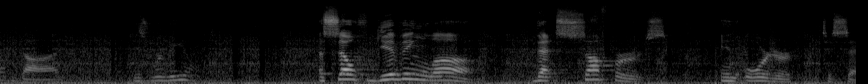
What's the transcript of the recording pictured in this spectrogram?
of God is revealed. A self giving love that suffers in order to save.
